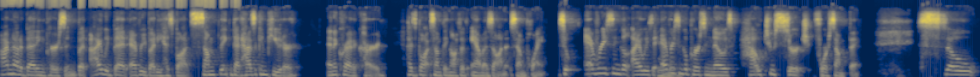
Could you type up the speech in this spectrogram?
I'm not a betting person, but I would bet everybody has bought something that has a computer and a credit card has bought something off of Amazon at some point. So every single, I always say, mm-hmm. every single person knows how to search for something. So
